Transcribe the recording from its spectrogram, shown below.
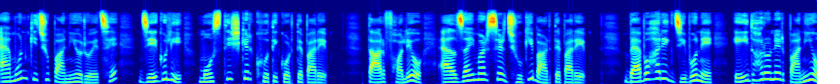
এমন কিছু পানীয় রয়েছে যেগুলি মস্তিষ্কের ক্ষতি করতে পারে। তার ফলেও অ্যালজাইমার্সের ঝুঁকি বাড়তে পারে। ব্যবহারিক জীবনে এই ধরনের পানীয়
